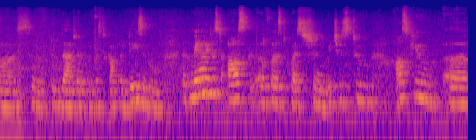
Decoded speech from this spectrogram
uh, sort of do that just a couple of days ago. But may I just ask a first question, which is to ask you, uh,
